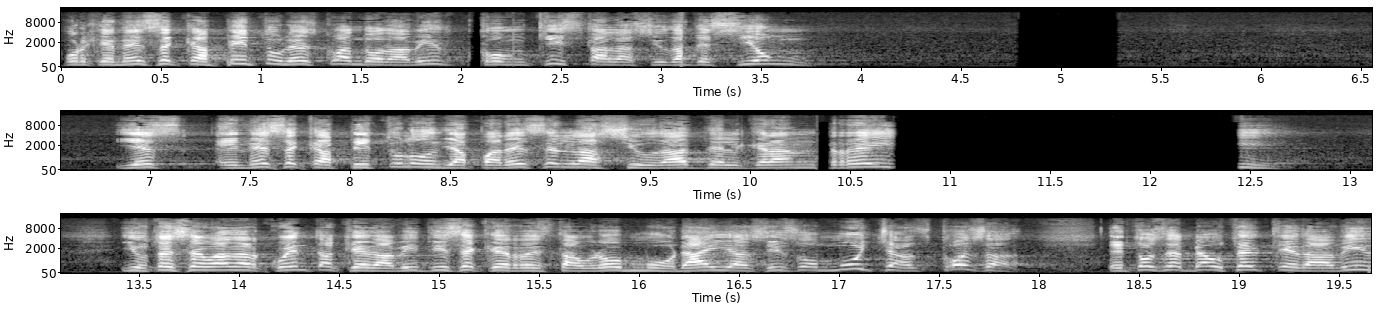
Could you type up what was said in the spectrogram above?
Porque en ese capítulo es cuando David conquista la ciudad de Sión. Y es en ese capítulo donde aparece la ciudad del gran rey. Y usted se va a dar cuenta que David dice que restauró murallas, hizo muchas cosas. Entonces vea usted que David,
